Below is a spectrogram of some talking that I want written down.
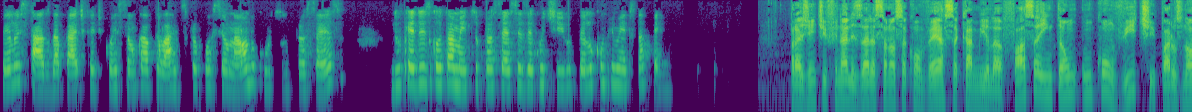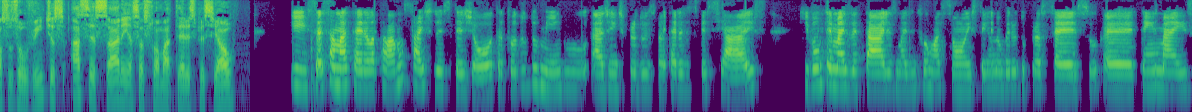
pelo Estado da prática de coerção cautelar desproporcional no curso do processo, do que do esgotamento do processo executivo pelo cumprimento da pena. Para a gente finalizar essa nossa conversa, Camila, faça então um convite para os nossos ouvintes acessarem essa sua matéria especial. Isso, essa matéria está lá no site do STJ. Todo domingo a gente produz matérias especiais que vão ter mais detalhes, mais informações, tem o número do processo, é, tem mais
